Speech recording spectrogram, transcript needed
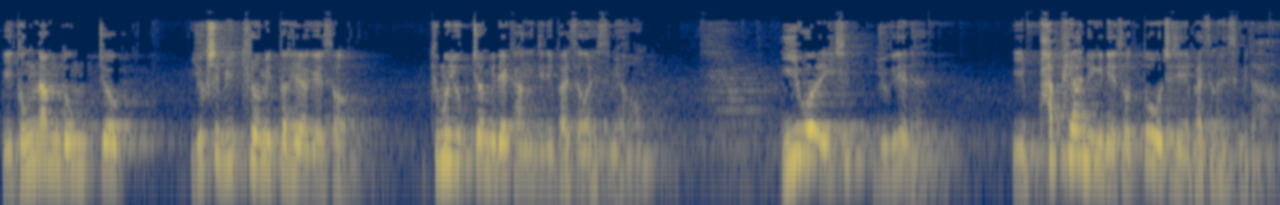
이 동남동쪽 62km 해역에서 규모 6.1의 강진이 발생을 했으며 2월 26일에는 이 파피아뉴기니에서 또 지진이 발생을 했습니다.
